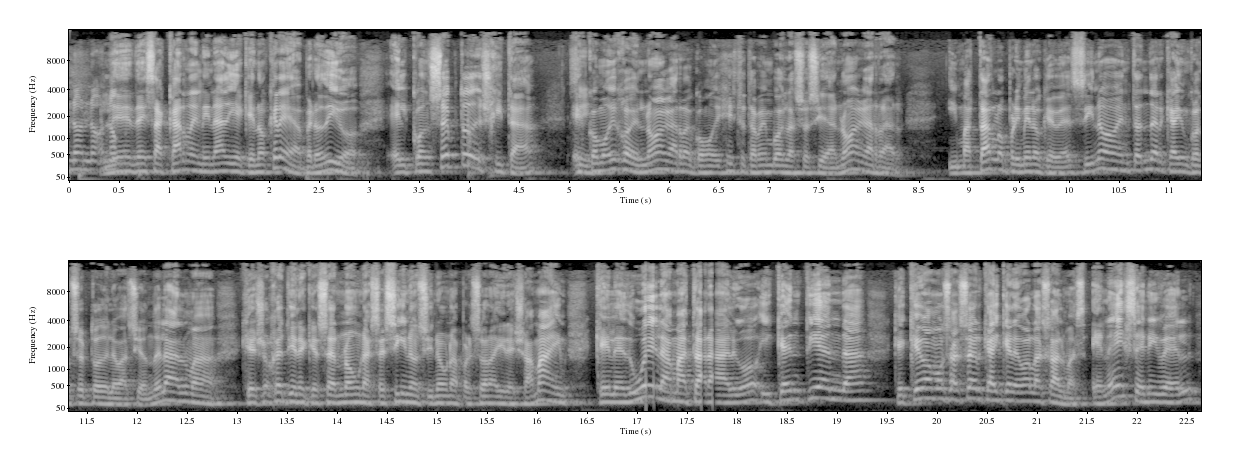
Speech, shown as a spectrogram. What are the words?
no, de, de esa carne ni nadie que no crea. Pero digo, el concepto de Shita es Sí. como dijo él, no agarrar, como dijiste también vos la sociedad, no agarrar y matar lo primero que ves, sino entender que hay un concepto de elevación del alma, que Yoje tiene que ser no un asesino, sino una persona de Shamaim, que le duela matar algo y que entienda que qué vamos a hacer, que hay que elevar las almas. En ese nivel,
